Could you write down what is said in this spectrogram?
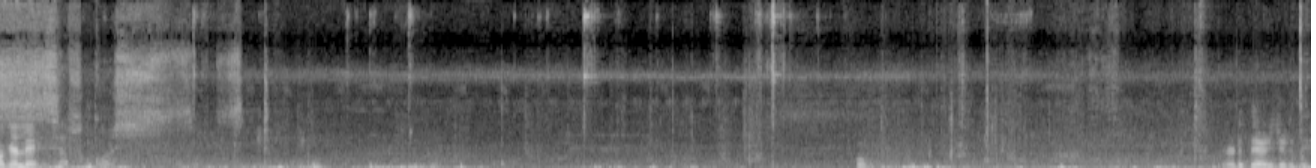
ഓക്കെ അല്ലേ? എടുത്ത് അഴിച്ചെടുത്തേ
